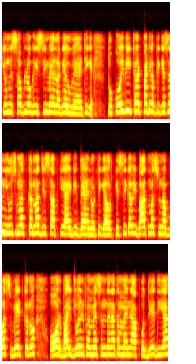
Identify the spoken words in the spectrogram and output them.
क्योंकि सब लोग इसी में लगे हुए हैं, ठीक है? तो कोई भी थर्ड पार्टी एप्लीकेशन यूज़ मत करना जिससे आपकी आईडी बैन हो, ठीक है? और किसी का भी बात मत सुना बस वेट करो। और भाई, जो इन्फॉर्मेशन देना था मैंने आपको दे दिया।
